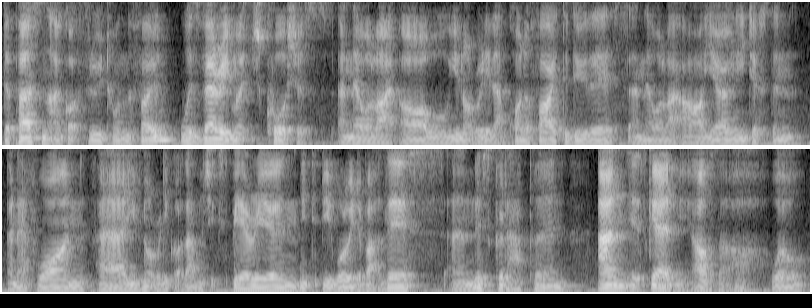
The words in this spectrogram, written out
the person that I got through to on the phone was very much cautious and they were like, oh, well, you're not really that qualified to do this. And they were like, oh, you're only just an, an F1. Uh, you've not really got that much experience. You need to be worried about this and this could happen. And it scared me. I was like, oh, well,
